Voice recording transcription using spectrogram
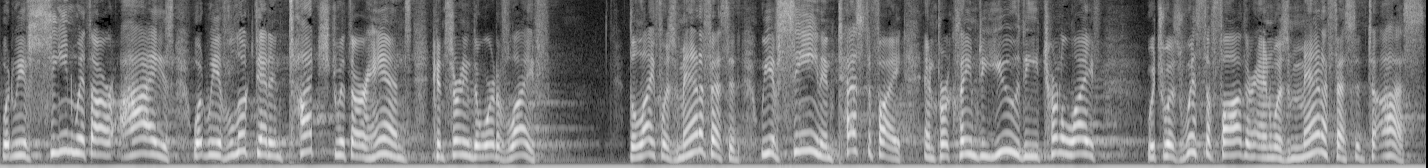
what we have seen with our eyes, what we have looked at and touched with our hands concerning the word of life. The life was manifested. We have seen and testify and proclaim to you the eternal life which was with the Father and was manifested to us.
